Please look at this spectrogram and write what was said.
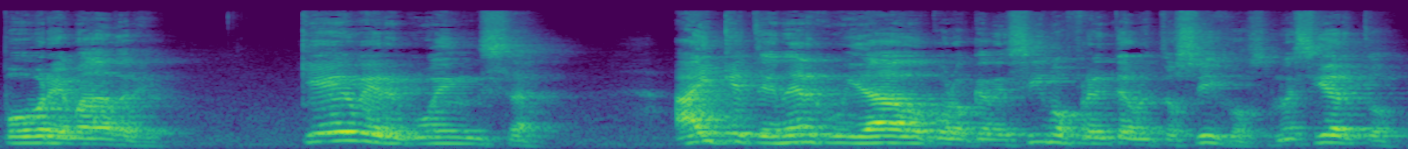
Pobre madre, qué vergüenza. Hay que tener cuidado con lo que decimos frente a nuestros hijos, ¿no es cierto?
